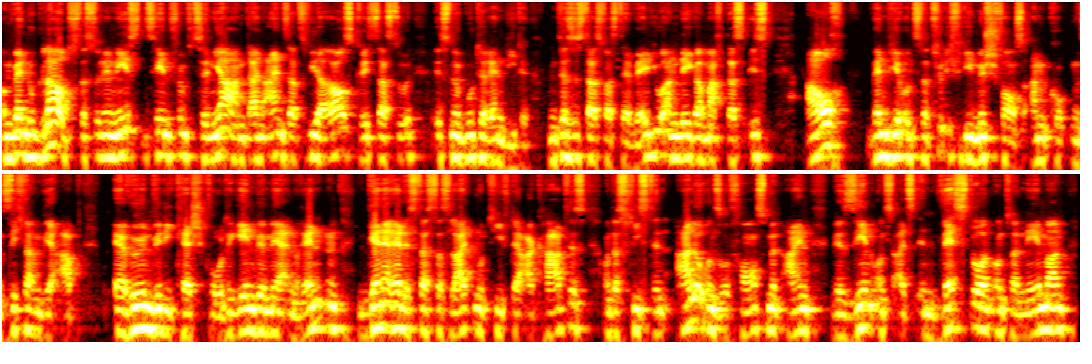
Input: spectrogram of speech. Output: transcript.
Und wenn du glaubst, dass du in den nächsten 10, 15 Jahren deinen Einsatz wieder rauskriegst, sagst du, ist eine gute Rendite. Und das ist das, was der Value-Anleger macht. Das ist auch wenn wir uns natürlich für die Mischfonds angucken, sichern wir ab, erhöhen wir die Cashquote, gehen wir mehr in Renten. Generell ist das das Leitmotiv der Arcatis und das fließt in alle unsere Fonds mit ein. Wir sehen uns als Investor und Unternehmern,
